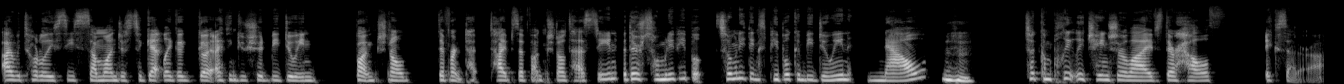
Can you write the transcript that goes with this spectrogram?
I would totally see someone just to get like a good, I think you should be doing functional different ty- types of functional testing. But there's so many people, so many things people can be doing now Mhm. to completely change their lives, their health, etc.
